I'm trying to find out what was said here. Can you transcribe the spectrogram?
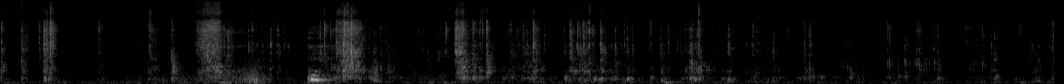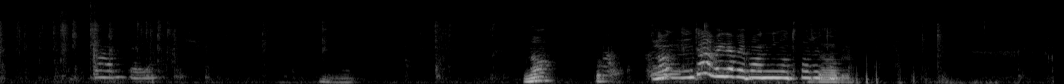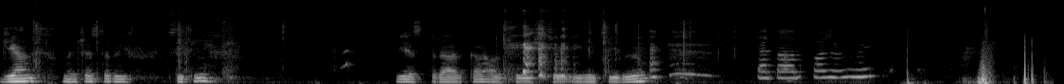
karty jakieś. No, pok- No dawaj, dawaj, bo on nim otworzy to. dobra. Giant, Manchester City. Jest rarka, oczywiście Invincible. Ja to otworzysz mi?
